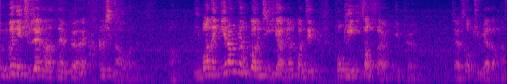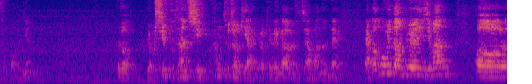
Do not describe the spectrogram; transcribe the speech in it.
은근히 주제가 나타내는 표현에 가끔씩 나오거든. 어. 이번에 1학년 건지 2학년 건지 보기 있었어요. 이 표현. 제가 수업 준비하다 봤었거든요. 그래서 역시 부산시 상투적이야 이렇게 생각하면서 제가 봤는데 약간 올드한 표현이지만 어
